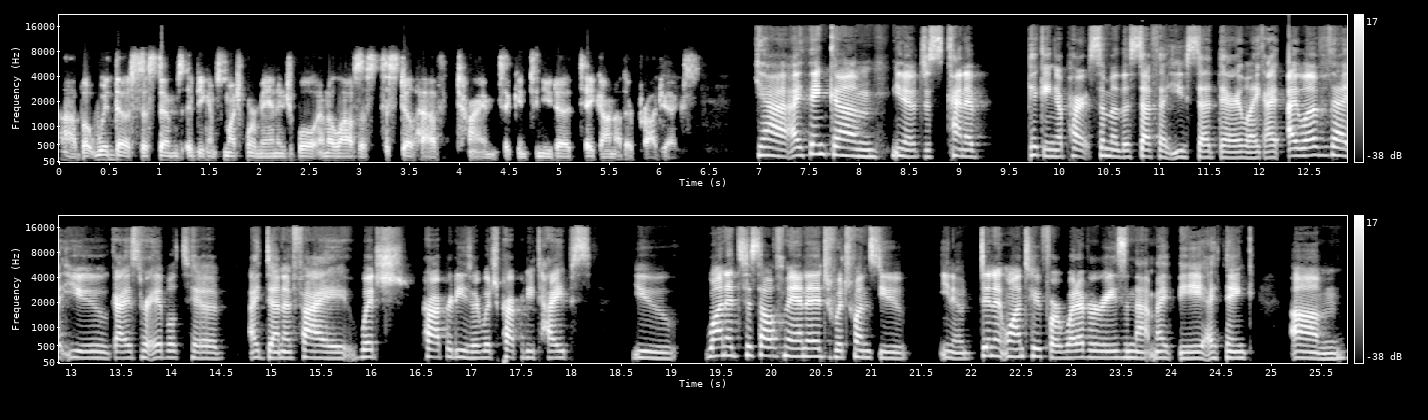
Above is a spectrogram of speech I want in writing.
Uh, but with those systems, it becomes much more manageable and allows us to still have time to continue to take on other projects. Yeah, I think um, you know, just kind of picking apart some of the stuff that you said there. Like, I, I love that you guys were able to identify which properties or which property types you wanted to self manage, which ones you, you know, didn't want to for whatever reason that might be. I think, um,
